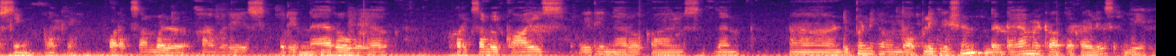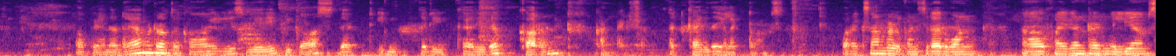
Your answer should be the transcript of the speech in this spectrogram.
using okay? For example uh, very very narrow wire. For example coils very narrow coils then uh, depending on the application the diameter of the coil is vary okay and the diameter of the coil is vary because that in that it carry the current conduction that carry the electrons. For example consider one uh, 500 milliamps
